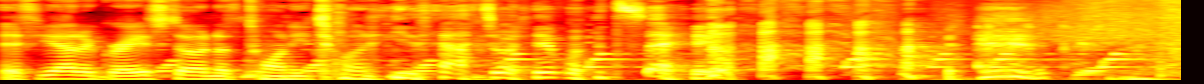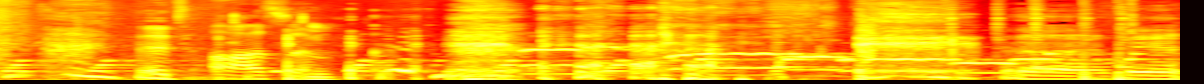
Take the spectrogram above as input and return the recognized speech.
If you had a gravestone of 2020, that's what it would say. That's awesome. Oh, man.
